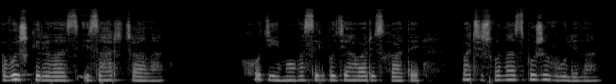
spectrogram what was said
вишкірилась і загарчала. Ходімо, Василь потяг Варю з хати. Бачиш, вона збожеволіла.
